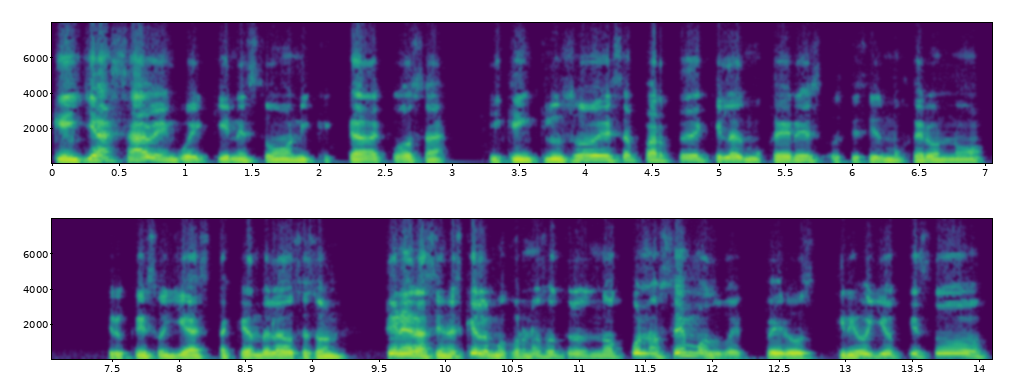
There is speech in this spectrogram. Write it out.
que ya saben, güey, quiénes son y que cada cosa, y que incluso esa parte de que las mujeres, o que si es mujer o no, creo que eso ya está quedando lado. O sea, son generaciones que a lo mejor nosotros no conocemos, güey, pero creo yo que eso,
